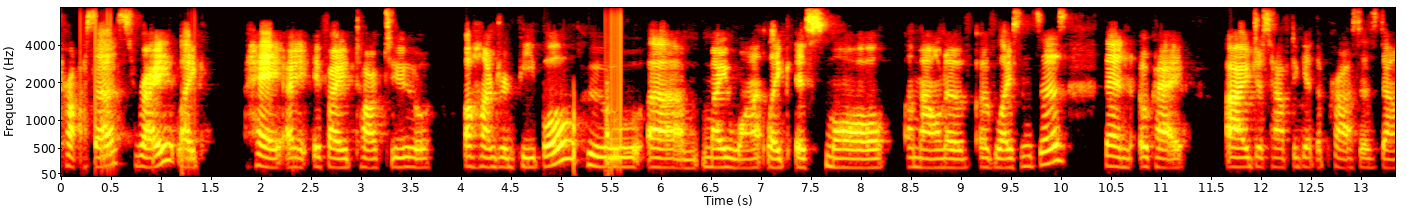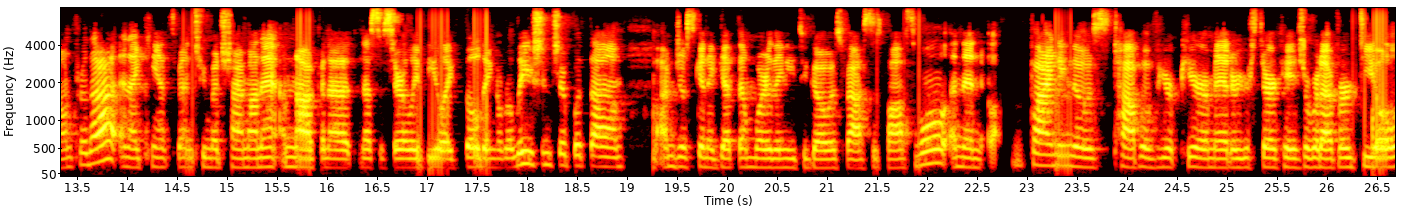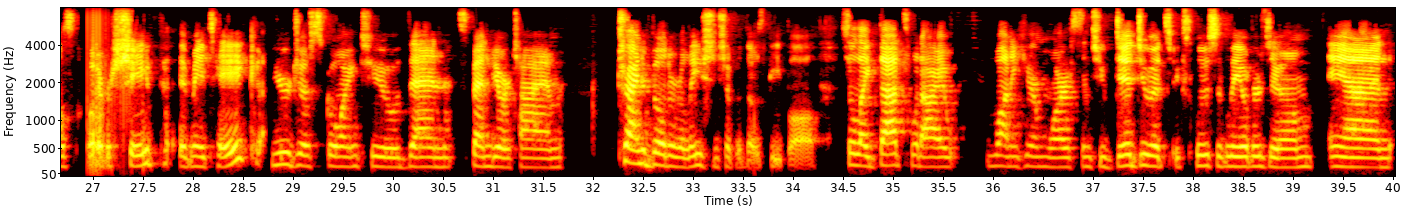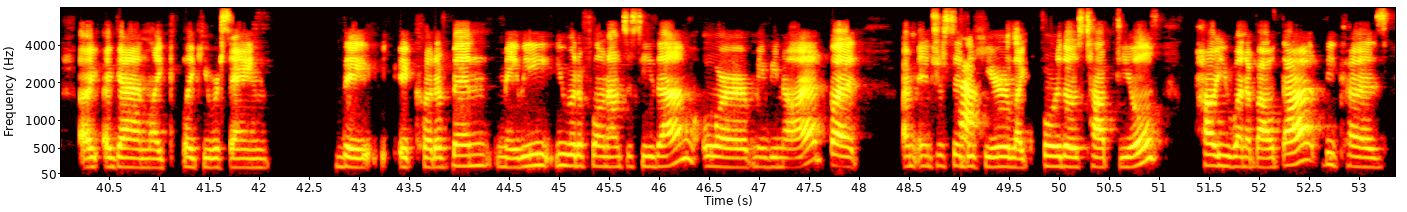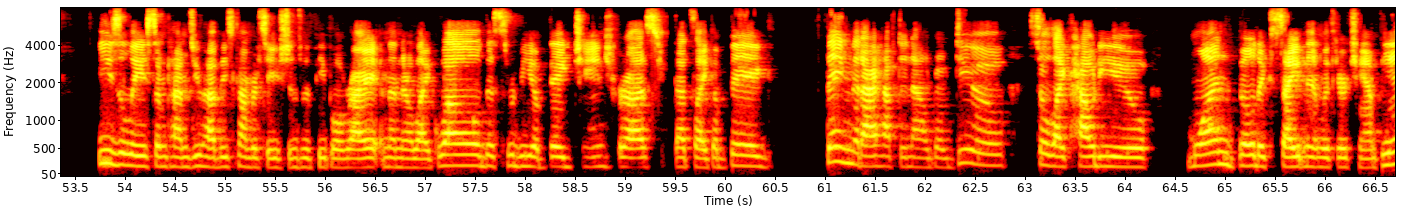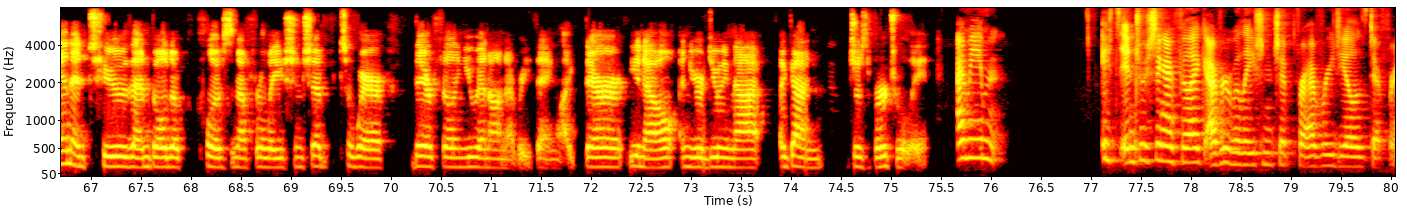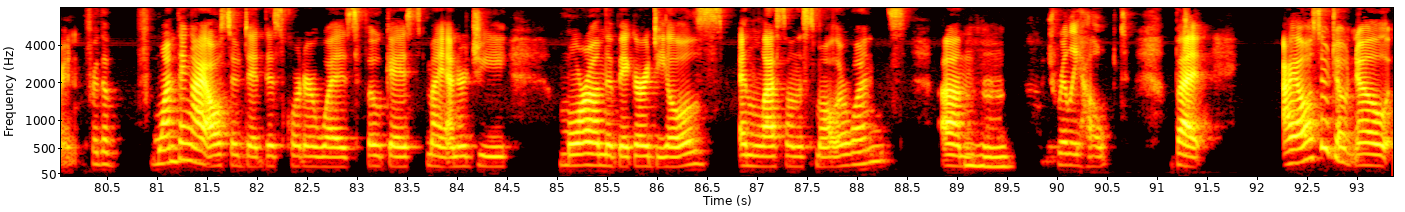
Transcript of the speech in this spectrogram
process right? Like hey I, if i talk to a hundred people who um, might want like a small amount of of licenses then okay I just have to get the process down for that and I can't spend too much time on it. I'm not going to necessarily be like building a relationship with them. I'm just going to get them where they need to go as fast as possible. And then uh, finding those top of your pyramid or your staircase or whatever deals, whatever shape it may take, you're just going to then spend your time trying to build a relationship with those people. So, like, that's what I want to hear more since you did do it exclusively over Zoom. And uh, again like like you were saying they it could have been maybe you would have flown out to see them or maybe not but I'm interested yeah. to hear like for those top deals how you went about that because easily sometimes you have these conversations with people right? And then they're like well this would be a big change for us. That's like a big thing that I have to now go do. So like how do you one build excitement with your champion and two then build a close enough relationship to where they're filling you in on everything. Like they're you know and you're doing that again just virtually. I mean it's interesting. I feel like every relationship for every deal is different. For the one thing i also did this quarter was focus my energy more on the bigger deals and less on the smaller ones um, mm-hmm. which really helped. But i also don't know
